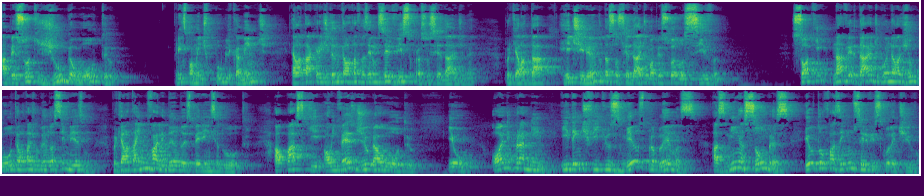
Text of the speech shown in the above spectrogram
A pessoa que julga o outro, principalmente publicamente, ela está acreditando que ela está fazendo um serviço para a sociedade, né? Porque ela está retirando da sociedade uma pessoa nociva. Só que, na verdade, quando ela julga o outro, ela está julgando a si mesma, porque ela está invalidando a experiência do outro. Ao passo que, ao invés de julgar o outro, eu olhe para mim e identifique os meus problemas, as minhas sombras, eu estou fazendo um serviço coletivo.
